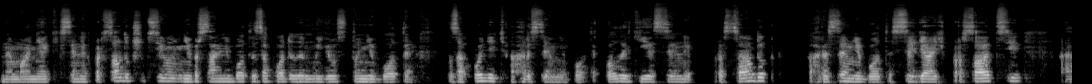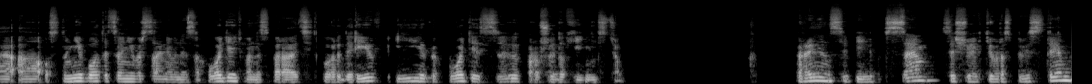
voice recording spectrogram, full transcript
нема ніяких сильних просадок, щоб всі універсальні боти заходили мої основні боти, заходять агресивні боти. Коли є сильний просадок, агресивні боти сидять в просадці, е, а основні боти це універсальні, вони заходять, вони збирають сітку ордерів і виходять з хорошою дохідністю. Принципі, все. Все, що я хотів розповісти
